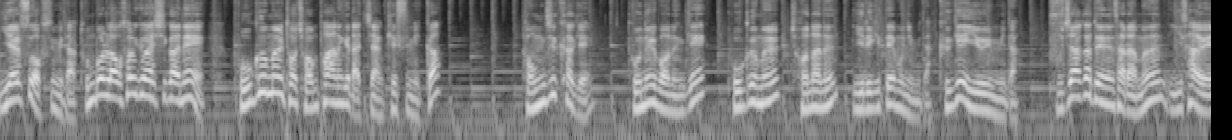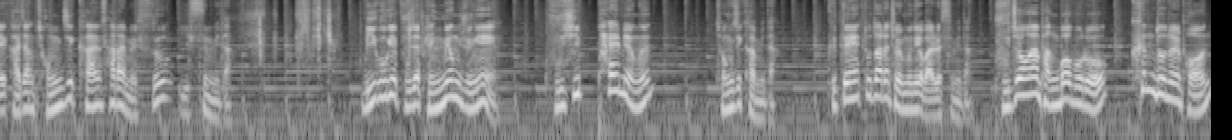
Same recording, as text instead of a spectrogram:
이해할 수 없습니다. 돈 벌라고 설교할 시간에 복음을 더 전파하는 게 낫지 않겠습니까? 정직하게 돈을 버는 게 복음을 전하는 일이기 때문입니다. 그게 이유입니다. 부자가 되는 사람은 이 사회의 가장 정직한 사람일 수 있습니다. 미국의 부자 100명 중에 98명은 정직합니다. 그때 또 다른 젊은이가 말했습니다. 부정한 방법으로 큰 돈을 번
